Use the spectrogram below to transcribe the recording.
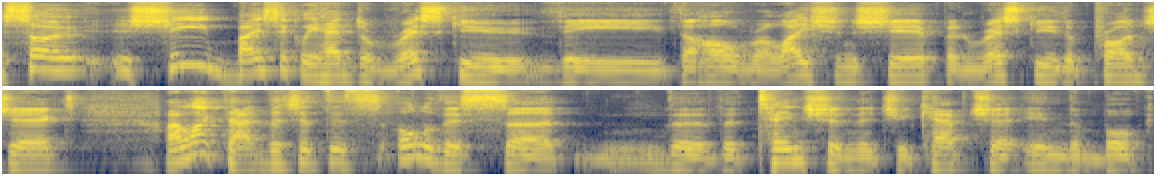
So she basically had to rescue the the whole relationship and rescue the project I like that. There's, there's all of this uh, the the tension that you capture in the book.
